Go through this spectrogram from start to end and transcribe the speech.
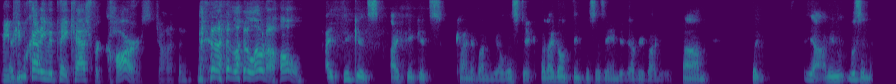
I mean, I people think- can't even pay cash for cars, Jonathan, let alone a home. I think it's I think it's kind of unrealistic, but I don't think this is aimed at everybody. Um, yeah, I mean, listen,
